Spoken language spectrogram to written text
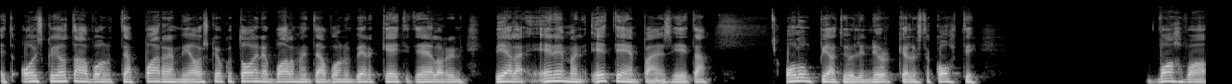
et olisiko jotain voinut tehdä paremmin ja olisiko joku toinen valmentaja voinut viedä Katie Taylorin vielä enemmän eteenpäin siitä olympiatyylin nyrkkeilystä kohti vahvaa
